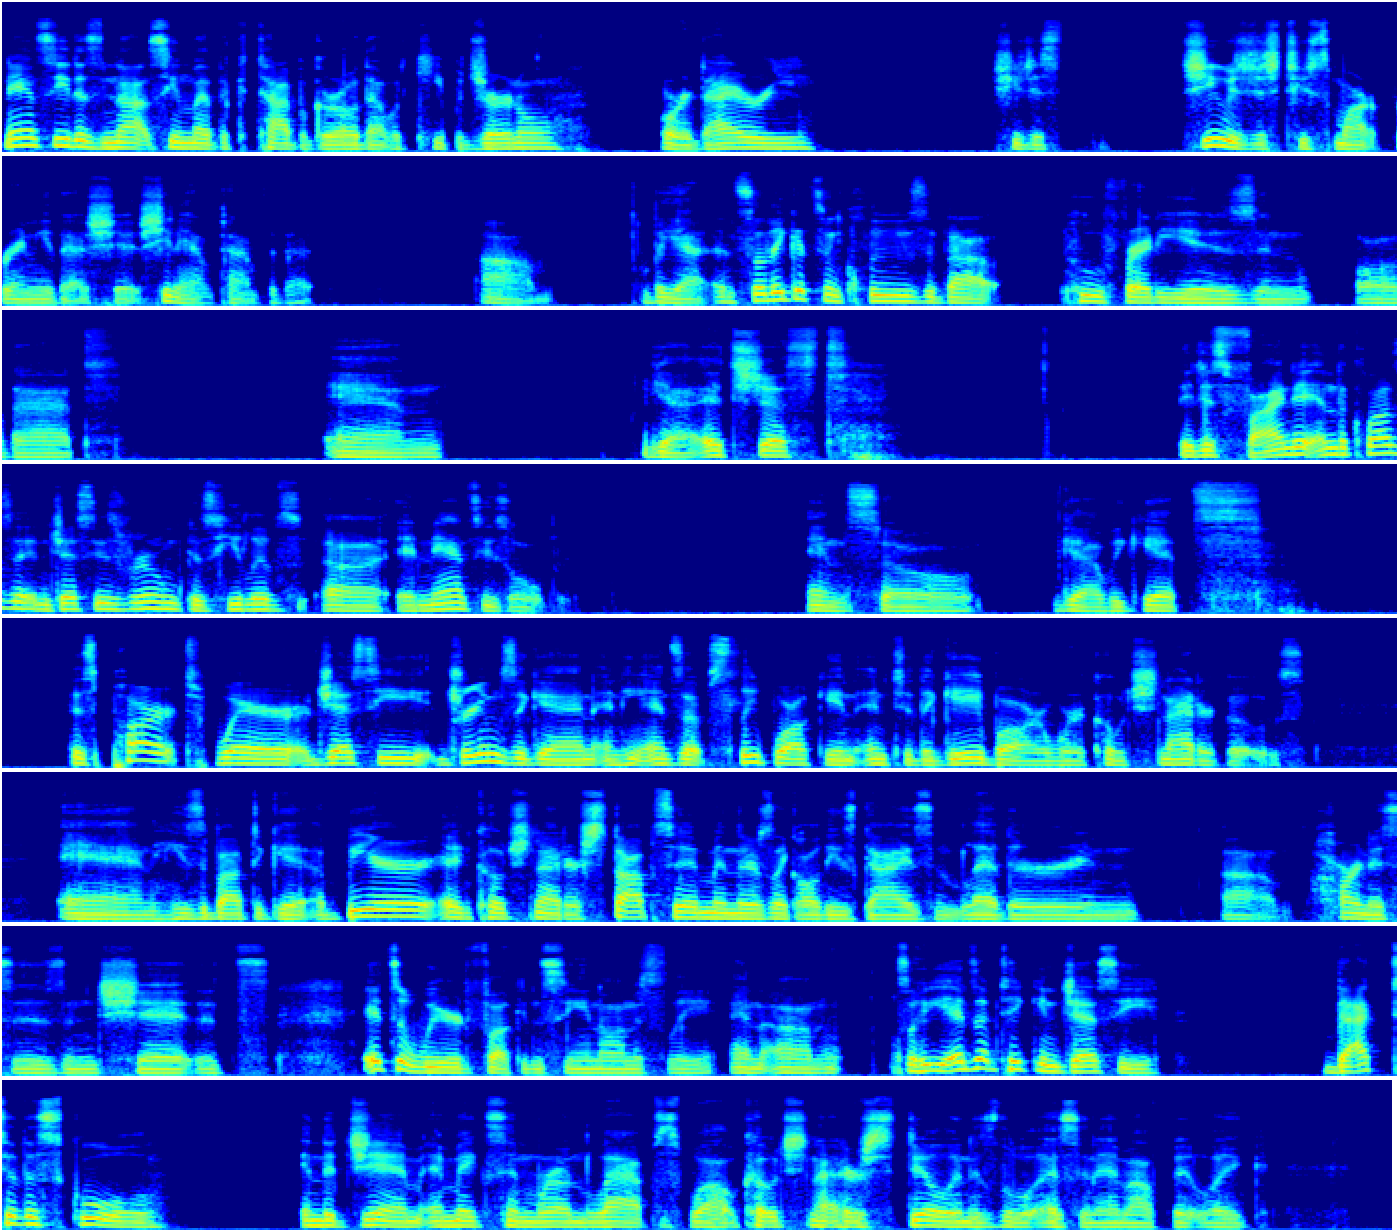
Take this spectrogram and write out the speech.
Nancy does not seem like the type of girl that would keep a journal or a diary. She just she was just too smart for any of that shit. She didn't have time for that. Um but yeah, and so they get some clues about who Freddy is and all that. And yeah, it's just they just find it in the closet in Jesse's room because he lives uh, in Nancy's old and so, yeah, we get this part where Jesse dreams again and he ends up sleepwalking into the gay bar where Coach Schneider goes. And he's about to get a beer, and Coach Schneider stops him, and there's like all these guys in leather and um, harnesses and shit. It's it's a weird fucking scene, honestly. And um, so he ends up taking Jesse back to the school in the gym and makes him run laps while Coach Schneider's still in his little S and M outfit. Like,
